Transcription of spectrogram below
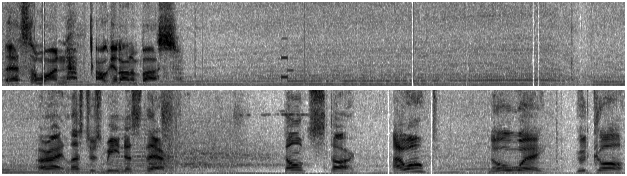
That's the one. I'll get on a bus. All right, Lester's meeting us there. Don't start. I won't. No way. Good call.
